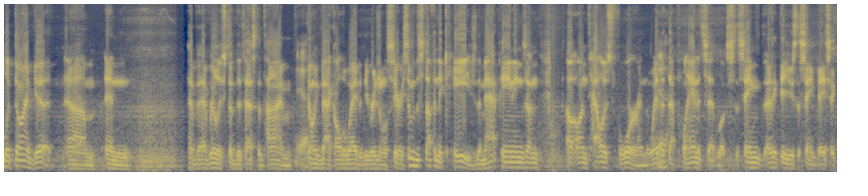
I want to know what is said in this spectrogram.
look darn good. Um, and have, have really stood the test of time. Yeah. Going back all the way to the original series, some of the stuff in the cage, the matte paintings on uh, on Talos Four, and the way Yeah. that that planet set looks the same. I think they use the same basic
